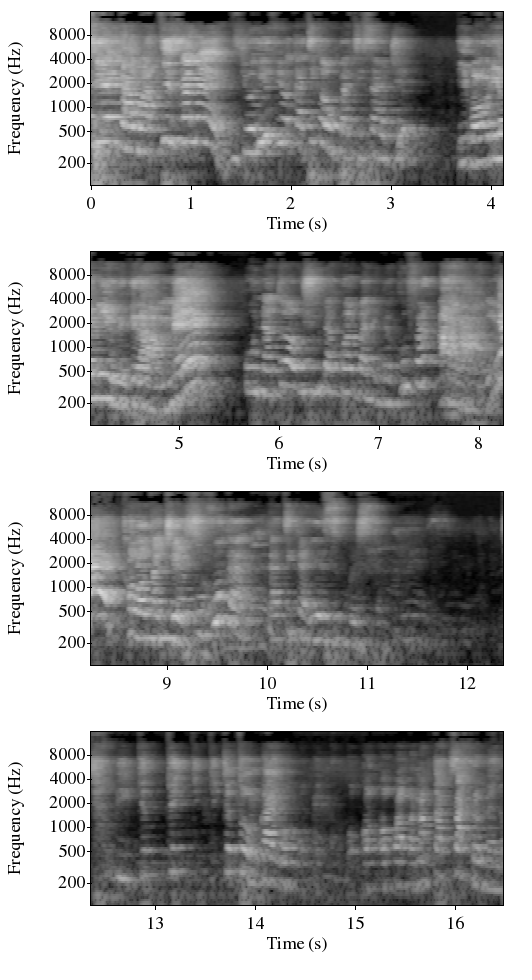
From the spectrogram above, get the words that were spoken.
sie kabatisanet ndio hivyo katika ubatizaji ibaorioni ile kirame unatoa ushuhuda kwamba nimekufa akang'et koboto Jesu kufufuka katika yesu kristo sacrament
